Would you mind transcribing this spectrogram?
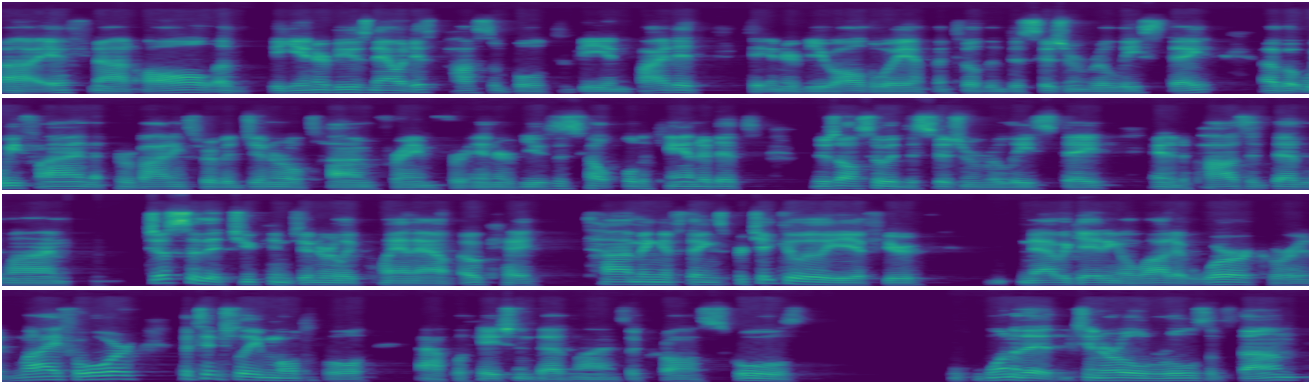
uh, if not all, of the interviews. Now, it is possible to be invited to interview all the way up until the decision release date, uh, but we find that providing sort of a general time frame for interviews is helpful to candidates. There's also a decision release date and a deposit deadline, just so that you can generally plan out, okay, timing of things, particularly if you're navigating a lot at work or in life, or potentially multiple application deadlines across schools. One of the general rules of thumb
